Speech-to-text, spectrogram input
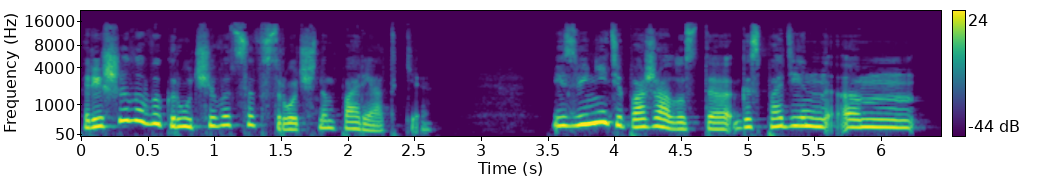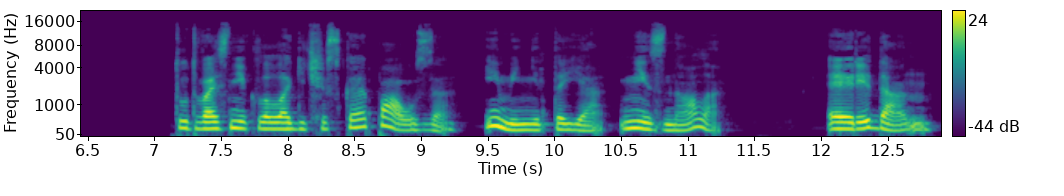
решила выкручиваться в срочном порядке. «Извините, пожалуйста, господин...» эм... Тут возникла логическая пауза. Имени-то я не знала. «Эридан»,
